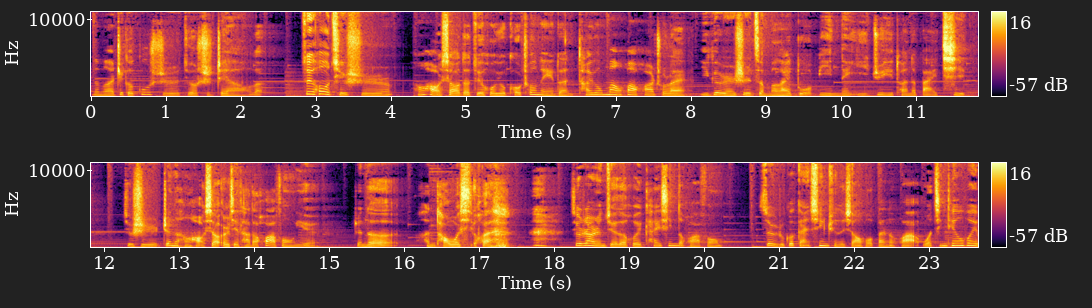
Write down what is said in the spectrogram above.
那么这个故事就是这样了。最后其实。很好笑的，最后有口臭那一段，他用漫画画出来一个人是怎么来躲避那一聚一团的白气，就是真的很好笑，而且他的画风也真的很讨我喜欢，就让人觉得会开心的画风。所以如果感兴趣的小伙伴的话，我今天会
